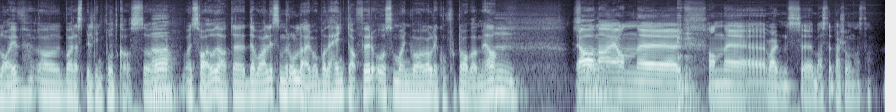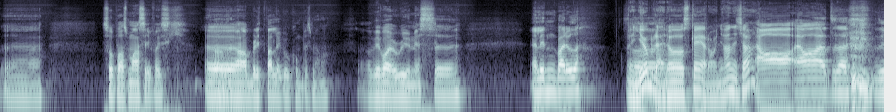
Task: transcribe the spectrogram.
live og bare spilte inn podkast. Han sa jo det at det, det var liksom roller han var både henta for, og som han var veldig komfortabel med. da. Ja, nei, han, eh, han er verdens eh, beste person. Altså. Det- Såpass må jeg si, faktisk. Eh, Jeg har blitt veldig god kompis med ham. Vi var jo roomies eh, en liten periode. Så- Gjøgler og skøyer han, ikke? Ja, ja du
